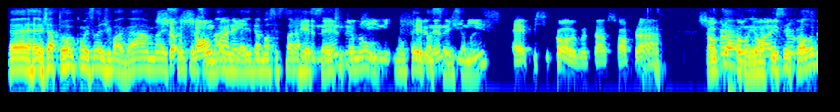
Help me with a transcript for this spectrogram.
É, já estou começando a devagar, mas só, são personagens um aí da nossa história Fernando recente que eu não, não tenho Fernando paciência. Fernando Diniz mais. é psicólogo, tá? Só para Só então, eu um psicólogo,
